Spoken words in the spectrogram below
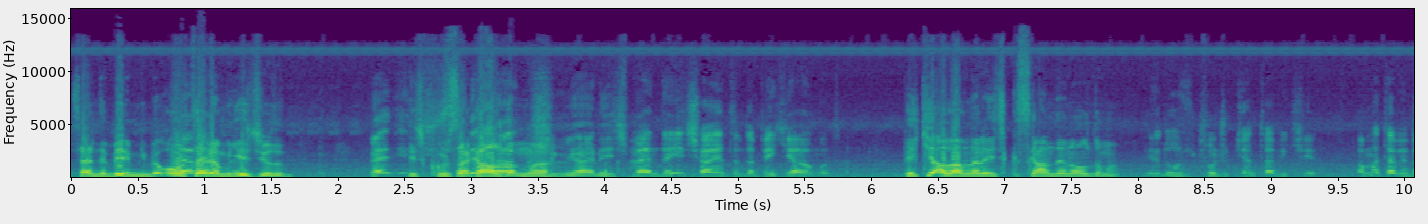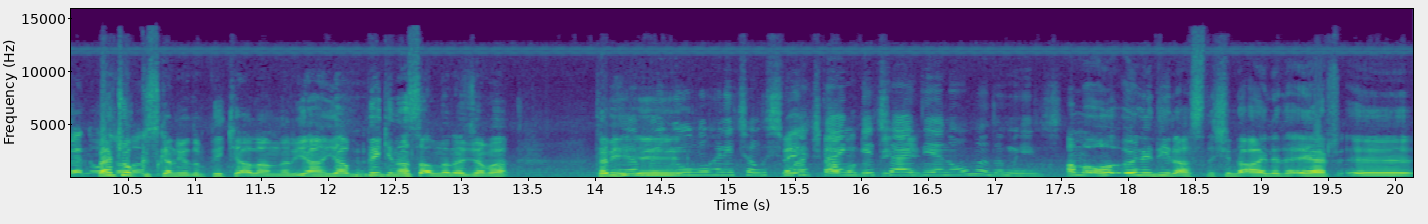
Sen de benim gibi ortayla mı Herhalde. geçiyordun? Ben Hiç kursa kaldın mı? Yani hiç ben de hiç hayatımda peki almadım. Peki alanları hiç kıskandığın oldu mu? E, o çocukken tabii ki. Ama tabii ben o Ben zaman çok kıskanıyordum peki alanları. Ya ya bu peki nasıl alınır acaba? Tabii Ama e, yolu hani ben hiç çalışmaktan kalmadım geçer peki. diyen olmadı mı hiç? ama o öyle değil aslında. Şimdi ailede eğer e,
